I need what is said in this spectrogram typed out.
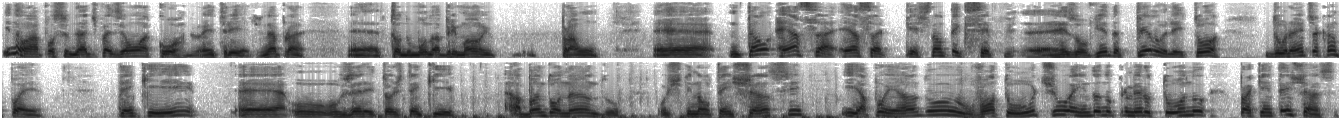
e não há possibilidade de fazer um acordo entre eles, né, para é, todo mundo abrir mão para um. Então, essa, essa questão tem que ser resolvida pelo eleitor durante a campanha. Tem que ir, é, o, os eleitores têm que ir abandonando os que não têm chance e apoiando o voto útil ainda no primeiro turno para quem tem chance.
